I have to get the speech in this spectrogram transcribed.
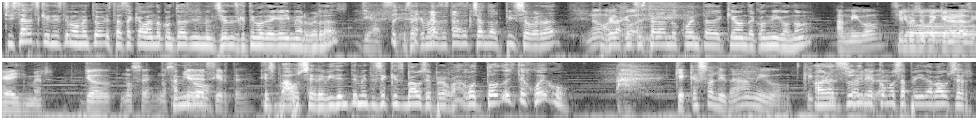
Sí sabes que en este momento estás acabando con todas mis menciones que tengo de gamer, ¿verdad? Ya sé. O sea, que me las estás echando al piso, ¿verdad? No, Porque la gente se está dando cuenta de qué onda conmigo, ¿no? Amigo, Siempre yo- supe que no eras gamer. Yo no sé, no sé Amigo, qué decirte. es Bowser. Evidentemente sé que es Bowser, pero hago todo este juego. Qué casualidad, amigo. Qué Ahora tú dime cómo se apellida Bowser.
